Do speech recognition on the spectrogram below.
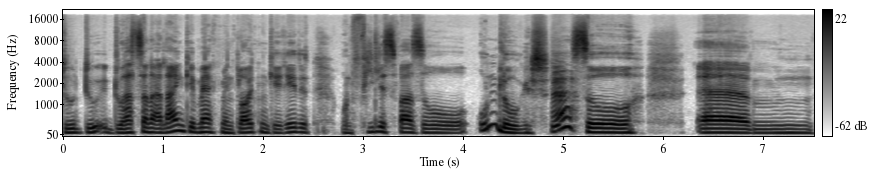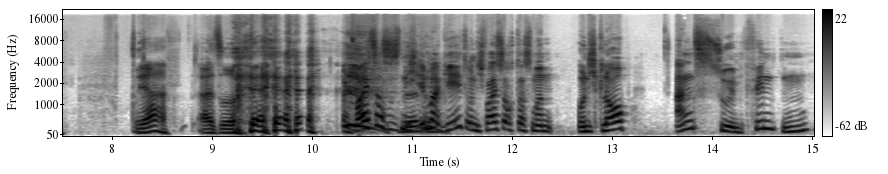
du, du, du hast dann allein gemerkt, mit Leuten geredet und vieles war so unlogisch. Ja. So, ähm, ja, also Ich weiß, dass es nicht immer geht und ich weiß auch, dass man. Und ich glaube, Angst zu empfinden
